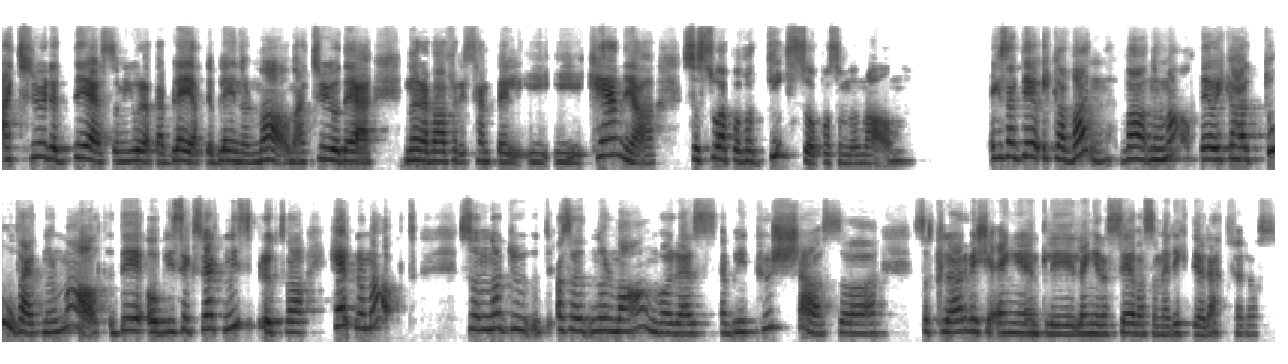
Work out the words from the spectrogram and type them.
jeg tror det er det som gjorde at jeg ble at det ble normalen. Jeg tror jo det, når jeg var f.eks. I, i Kenya, så så jeg på hva de så på som normalen. Det å ikke ha vann var normalt. Det å ikke ha do var helt normalt. Det å bli seksuelt misbrukt var helt normalt. Så når du, altså normalen vår blir pusha, så, så, klarer vi ikke egentlig lenger å se hva som er riktig og rett for oss.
